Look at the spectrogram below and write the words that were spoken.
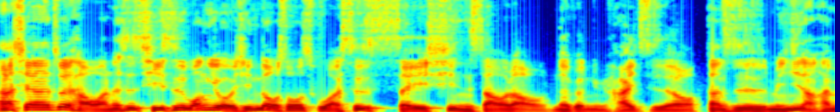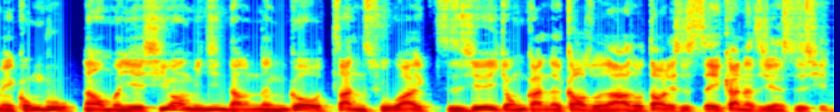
那现在最好玩的是，其实网友已经漏说出来是谁性骚扰那个女孩子哦，但是民进党还没公布。那我们也希望民进党能够站出来，直接勇敢的告诉大家说，到底是。谁干的这件事情？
